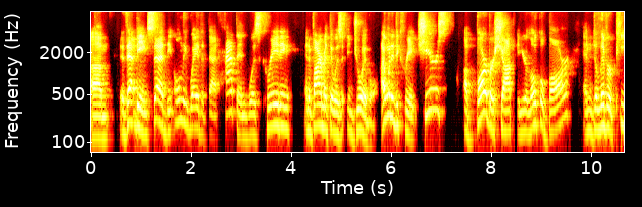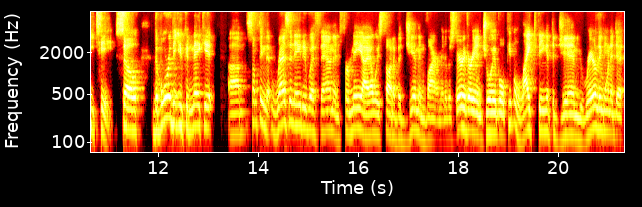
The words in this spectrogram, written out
um, that being said, the only way that that happened was creating an environment that was enjoyable. I wanted to create cheers, a barber shop in your local bar, and deliver PT. So, the more that you can make it um, something that resonated with them. And for me, I always thought of a gym environment. It was very, very enjoyable. People liked being at the gym. You rarely wanted to,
